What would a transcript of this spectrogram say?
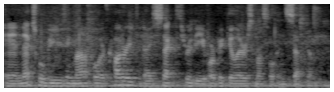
And next we'll be using monopolar cautery to dissect through the orbicularis muscle and septum.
